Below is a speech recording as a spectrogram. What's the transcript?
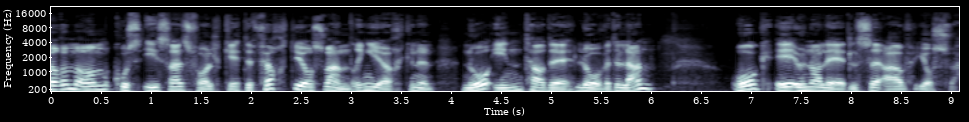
hører vi om hvordan israelsfolket etter 40 års vandring i ørkenen nå inntar det lovede land og er under ledelse av Josva.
